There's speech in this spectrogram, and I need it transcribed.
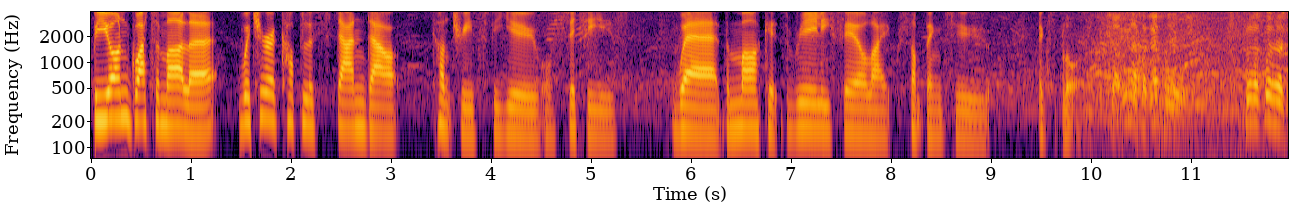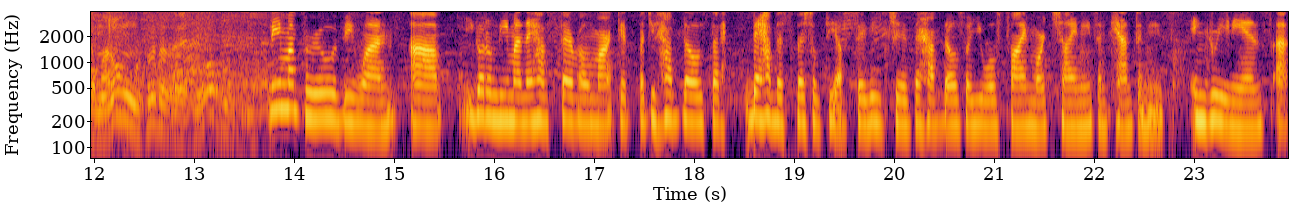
Beyond guatemala which are a couple of standout countries for you or cities where the markets really feel like something to explore Lima, Peru would be one. Uh, you go to Lima, they have several markets, but you have those that they have the specialty of ceviches. They have those where you will find more Chinese and Cantonese ingredients. Uh,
